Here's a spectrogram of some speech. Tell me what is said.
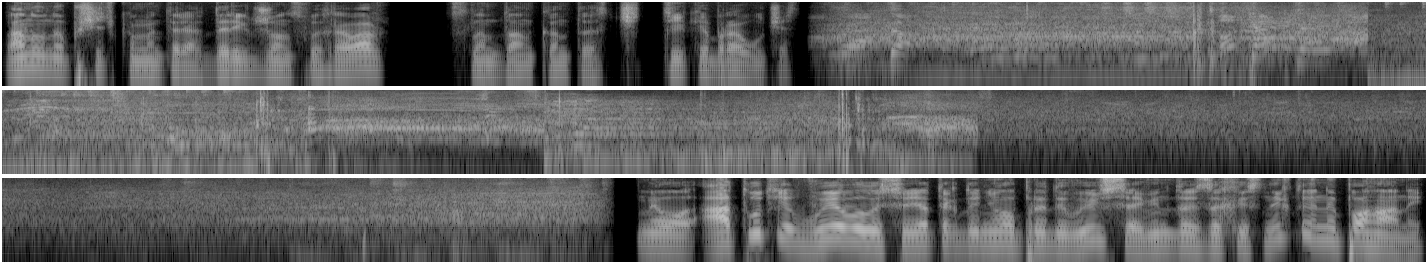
А ну напишіть в коментарях, Дерік Джонс вигравав слемдан контест, чи тільки брав участь. А тут виявилося, я так до нього придивився, він захисник той непоганий.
